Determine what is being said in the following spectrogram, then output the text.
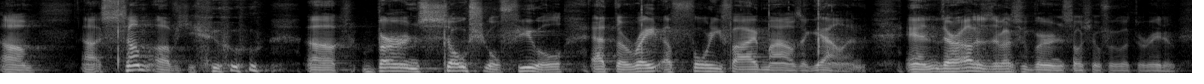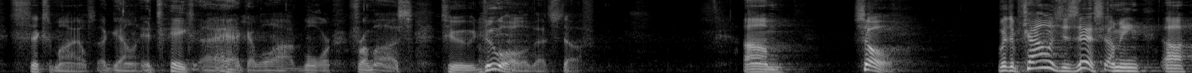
Um, uh, some of you uh, burn social fuel at the rate of 45 miles a gallon. And there are others of us who burn social fuel at the rate of six miles a gallon. It takes a heck of a lot more from us to do all of that stuff. Um, so, but the challenge is this I mean, uh,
